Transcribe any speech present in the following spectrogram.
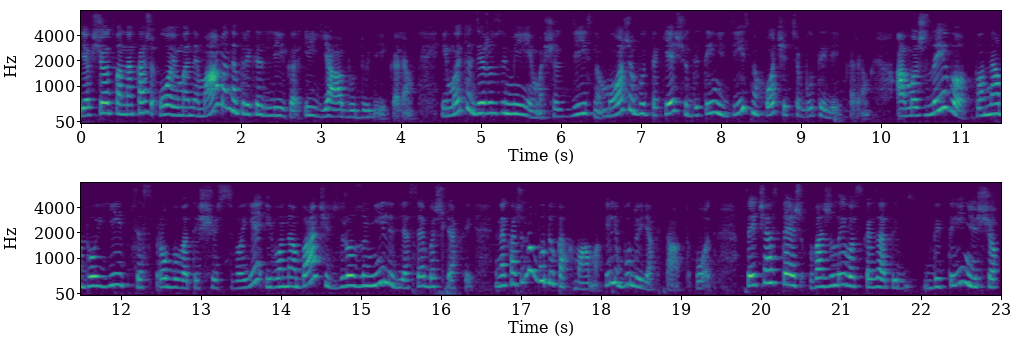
Якщо от вона каже, ой, у мене мама, наприклад, лікар, і я буду лікарем. І ми тоді розуміємо, що дійсно може бути таке, що дитині дійсно хочеться бути лікарем. А можливо, вона боїться спробувати щось своє, і вона бачить зрозумілі для себе шляхи. І Вона каже, ну буду як мама, або буду як тато. От в цей час теж важливо сказати дитині, що.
